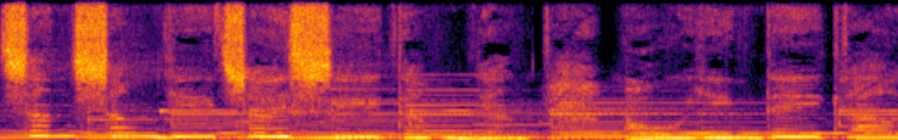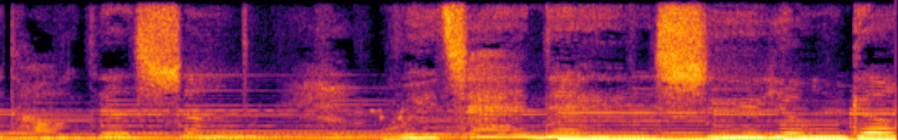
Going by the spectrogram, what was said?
真心意最是动人，无言地交托一生，回谢你是勇敢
